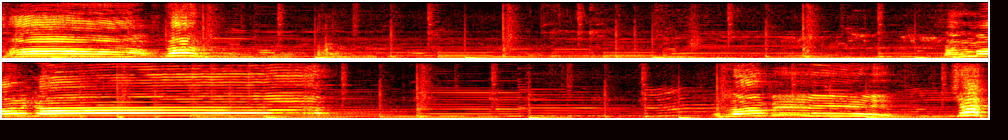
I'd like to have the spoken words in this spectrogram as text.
ਸਾਵਧਾਨ ਸਨਮਾਨ ਗਾਰਡ ਚੱਕ।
